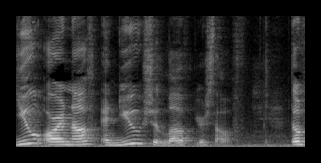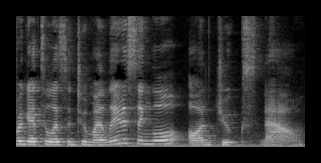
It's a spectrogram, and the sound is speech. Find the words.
you are enough and you should love yourself. Don't forget to listen to my latest single on JOOX Now.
